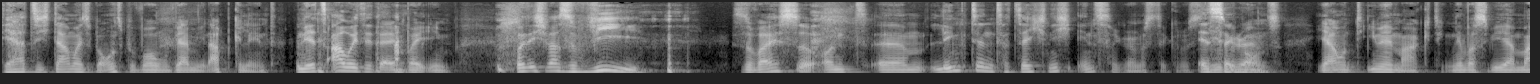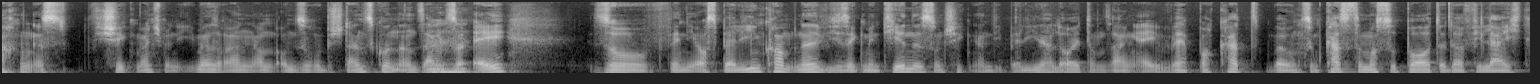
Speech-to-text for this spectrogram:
der hat sich damals bei uns beworben und wir haben ihn abgelehnt. Und jetzt arbeitet er bei ihm. Und ich war so, wie? So, weißt du? Und ähm, LinkedIn tatsächlich nicht, Instagram ist der größte Instagram. bei uns. Ja, und E-Mail-Marketing. Ne? Was wir ja machen, ist, wir schicken manchmal eine E-Mail ran an unsere Bestandskunden und sagen mhm. so, ey, so, wenn ihr aus Berlin kommt, ne, wir segmentieren das und schicken an die Berliner Leute und sagen, ey, wer Bock hat, bei uns im Customer Support oder vielleicht,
